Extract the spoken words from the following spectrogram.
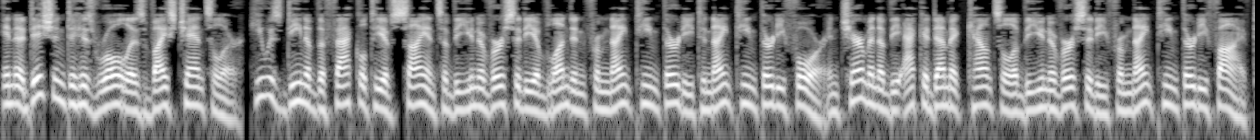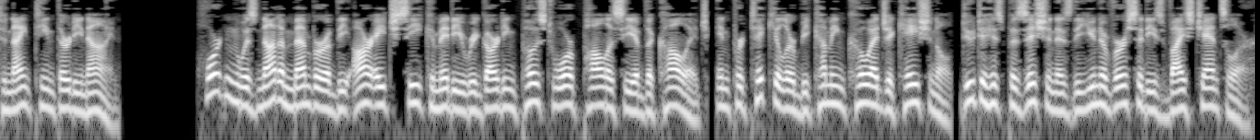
In addition to his role as Vice-Chancellor, he was Dean of the Faculty of Science of the University of London from 1930 to 1934 and Chairman of the Academic Council of the University from 1935 to 1939. Horton was not a member of the RHC committee regarding post-war policy of the college, in particular becoming coeducational, due to his position as the university's vice-chancellor.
